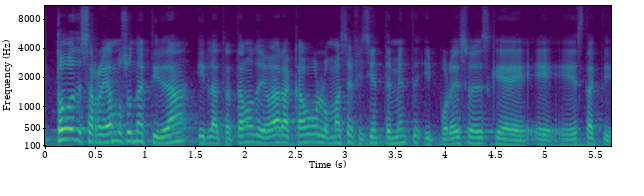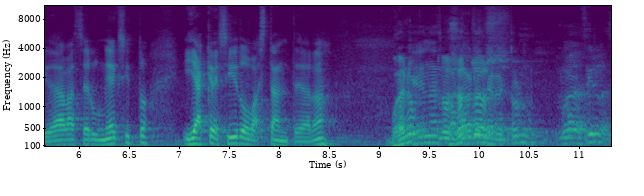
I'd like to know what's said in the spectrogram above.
Y todos desarrollamos una actividad y la tratamos de llevar a cabo lo más eficientemente y por eso es que eh, esta actividad va a ser un éxito y ha crecido bastante, ¿verdad? Bueno, nosotros... de retorno. ¿Puedo decirlas?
